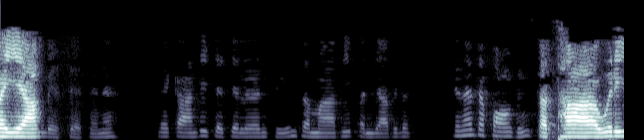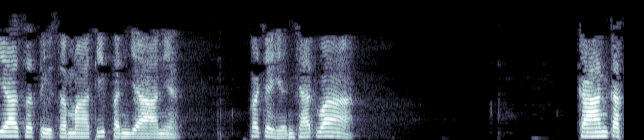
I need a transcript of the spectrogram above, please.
พยายามเบ็ดเสร็จเนี่ยนะในการที่จะเจริญศีลสมาธิปัญญาเป็น ฉะนั้นจะฟองถึงศรัทธาวิริยะสติสมาธิปัญญาเนี่ย ก็จะเห็นชัดว่า การกระ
